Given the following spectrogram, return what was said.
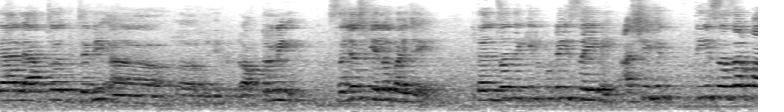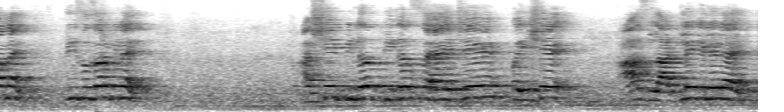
त्या लॅबचं ज्यांनी डॉक्टरनी म्हणजे सजेस्ट केलं पाहिजे त्यांचं देखील कुठेही सही नाही. असे हे तीस हजार पान आहेत. तीस हजार बिल आहेत. असे बिलं बिगर सह्याचे पैसे आज लाटले गेलेले आहेत.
